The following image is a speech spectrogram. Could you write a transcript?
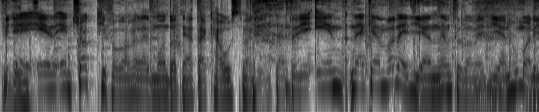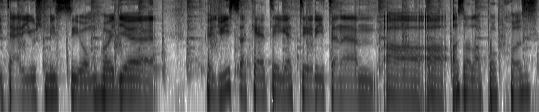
Figyelj, én, én csak ki fogom veled mondatni a Tech House-t megint. Tehát, hogy én, nekem van egy ilyen, nem tudom, egy ilyen humanitárius misszióm, hogy, hogy vissza kell téged térítenem a, a, az alapokhoz.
